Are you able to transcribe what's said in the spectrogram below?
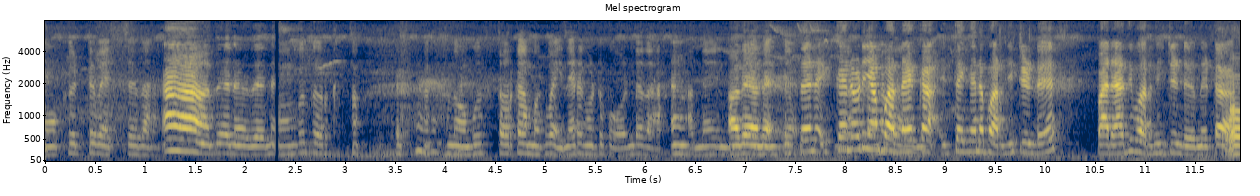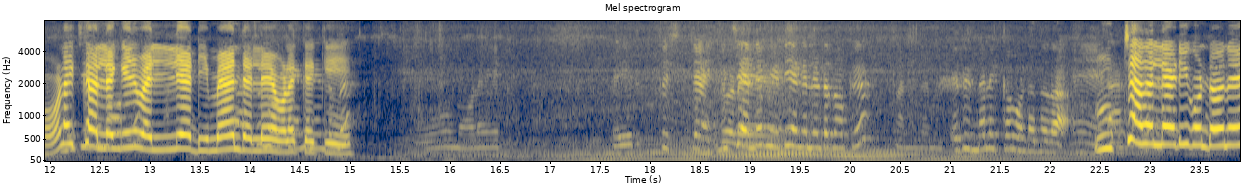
നോക്കിട്ട് വെച്ചതാ. ആ അതെ അതന്നെ. നോമ്പ് തുറക്കാം നോമ്പ് തുറക്കാൻ നമുക്ക് വൈകുന്നേരം അങ്ങോട്ട് പോകേണ്ടതാ. അതെ അതെ. ഇക്കനോട് ഞാൻ പറഞ്ഞേക്കാം. ഇതെങ്ങനെ പറഞ്ഞിട്ടുണ്ട്. പരാതി പറഞ്ഞിട്ടുണ്ട് എന്നിട്ടോ ഓളൊക്കെ അല്ലെങ്കിൽ വലിയ ഡിമാൻഡ് അല്ലേ അവളൊക്കെ ഓ മോളെ. പെരുത്ത് ഇഷ്ടായി അമ്മച്ചി എന്റെ പിടി എങ്ങനെയുണ്ട് നോക്ക്? ഇത് ഇന്നലെ ഇക്ക കൊണ്ടുവന്നതാ. അതല്ലേ അടി കൊണ്ടുവന്നേ?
